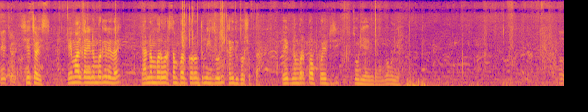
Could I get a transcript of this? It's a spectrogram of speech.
शेहेचाळीस. हे मालकाने नंबर दिलेला आहे. ह्या नंबरवर संपर्क करून तुम्ही ही जोडी खरेदी करू शकता. एक नंबर टॉप क्वालिटीची चोडी आहे मित्रांनो. बघून घ्या. हो,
